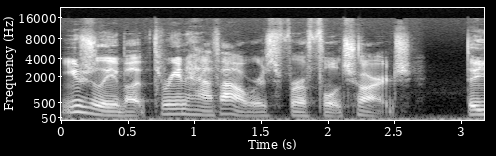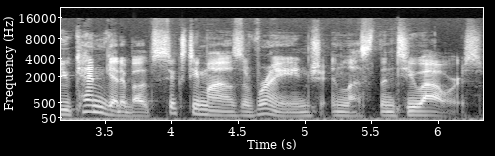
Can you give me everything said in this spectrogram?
usually about 3.5 hours for a full charge, though you can get about 60 miles of range in less than 2 hours.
